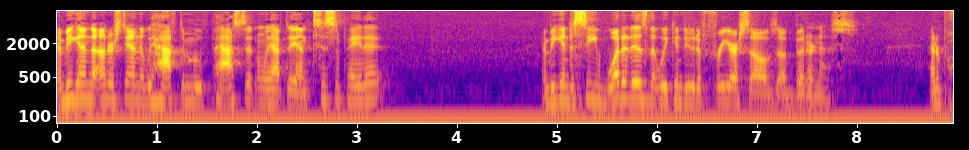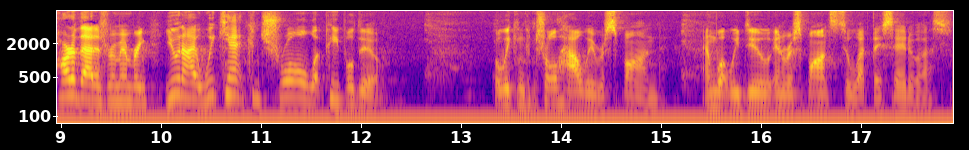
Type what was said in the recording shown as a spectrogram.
And begin to understand that we have to move past it and we have to anticipate it. And begin to see what it is that we can do to free ourselves of bitterness. And part of that is remembering you and I, we can't control what people do, but we can control how we respond and what we do in response to what they say to us.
